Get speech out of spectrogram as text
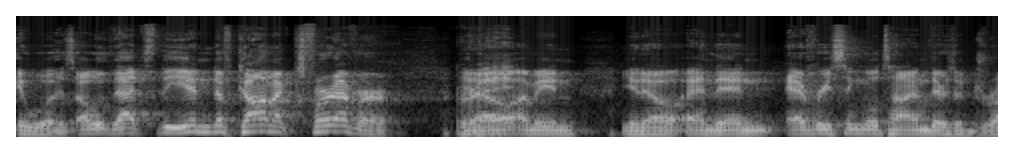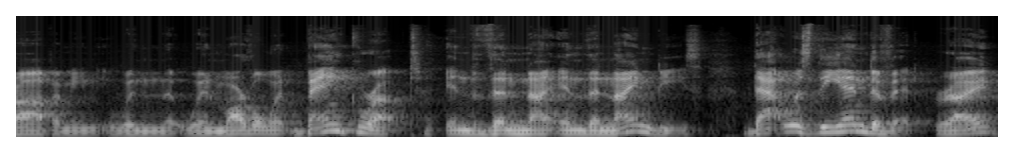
it was oh that's the end of comics forever. You know i mean you know and then every single time there's a drop i mean when when marvel went bankrupt in the ni- in the 90s that was the end of it right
